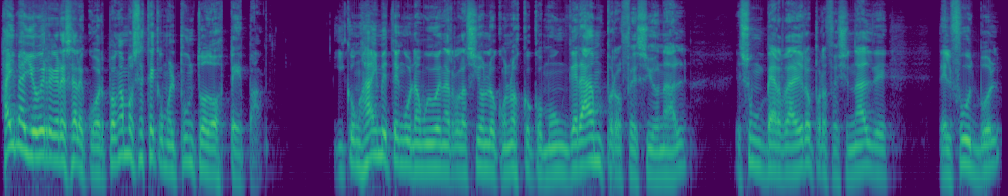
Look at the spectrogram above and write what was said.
Jaime Ayoví regresa al Ecuador. Pongamos este como el punto 2, Pepa. Y con Jaime tengo una muy buena relación, lo conozco como un gran profesional. Es un verdadero profesional de, del fútbol.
